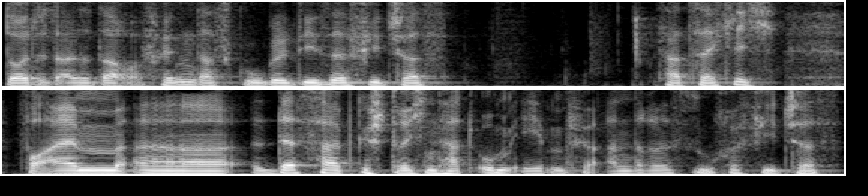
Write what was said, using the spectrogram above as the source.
deutet also darauf hin, dass Google diese Features tatsächlich vor allem äh, deshalb gestrichen hat, um eben für andere Suche-Features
